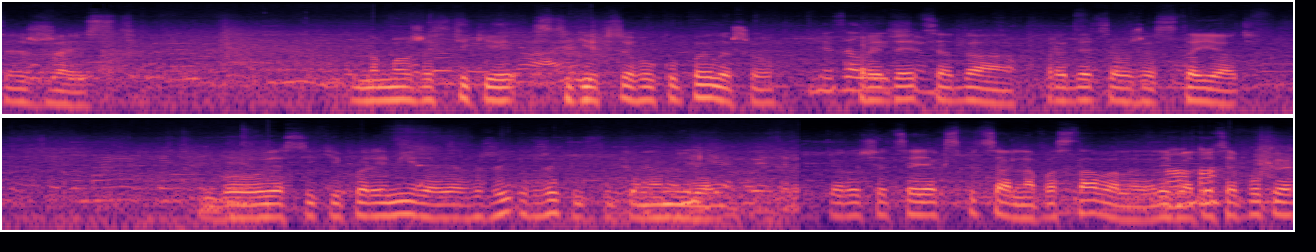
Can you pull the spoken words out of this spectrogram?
Це жесть. Ну, ми вже стільки, стільки всього купили, що прийдеться, да, прийдеться вже стояти. Бо я стільки переміряв, я в, жи- в житті стільки не міряв. Коротше, це як спеціально поставили. Ребята, Ага. це поки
